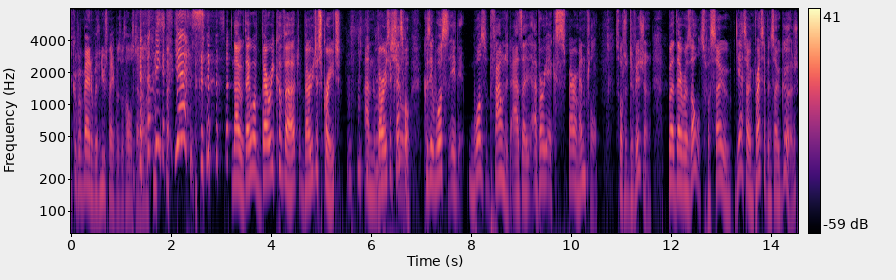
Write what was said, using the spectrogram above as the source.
a group of men with newspapers with holes down them. yes. No, they were very covert, very discreet, and very successful because it was it was founded as a, a very experimental sort of division. But their results were so yeah so impressive and so good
